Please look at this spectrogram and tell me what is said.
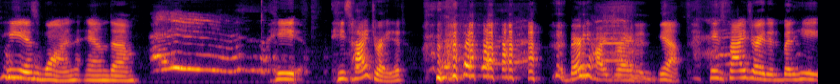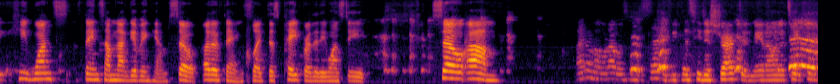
he is one and um he he's hydrated very hydrated. yeah he's hydrated but he he wants things i'm not giving him so other things like this paper that he wants to eat so um i don't know what i was going to say because he distracted me and i'm to take him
